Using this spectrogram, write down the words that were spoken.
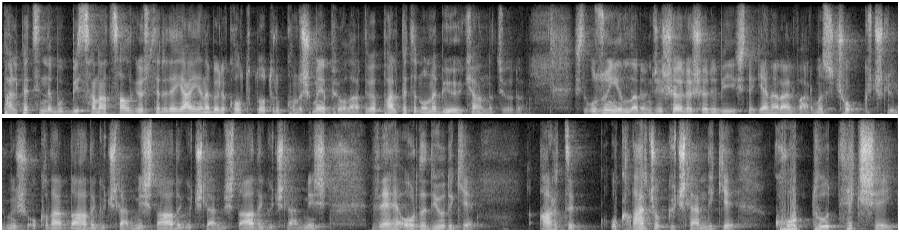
Palpatine'le bu bir sanatsal gösteride yan yana böyle koltukta oturup konuşma yapıyorlardı ve Palpatine ona bir öykü anlatıyordu. İşte uzun yıllar önce şöyle şöyle bir işte general varmış çok güçlüymüş o kadar daha da güçlenmiş daha da güçlenmiş daha da güçlenmiş ve orada diyordu ki artık o kadar çok güçlendi ki korktuğu tek şey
